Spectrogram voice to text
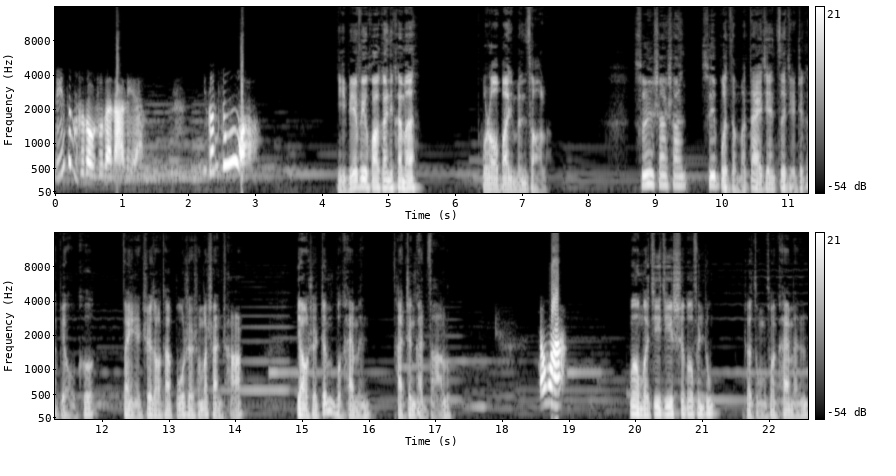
你怎么知道我住在哪里？你跟踪我？你别废话，赶紧开门，不然我把你门砸了。孙珊珊。虽不怎么待见自己这个表哥，但也知道他不是什么善茬。要是真不开门，他真敢砸了。等会儿，磨磨唧唧十多分钟，这总算开门了。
